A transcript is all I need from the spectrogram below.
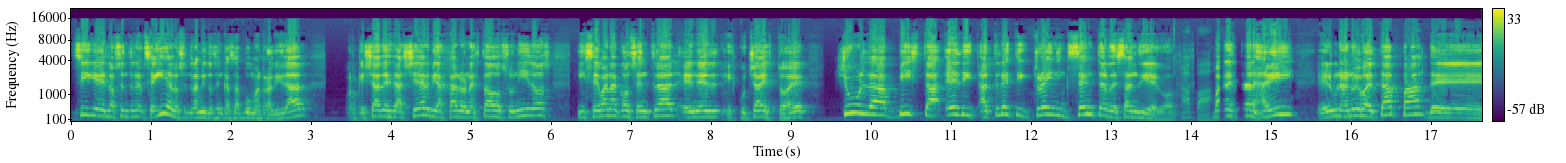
sigue los seguían los entrenamientos en Casa Puma en realidad porque ya desde ayer viajaron a Estados Unidos y se van a concentrar en el, escucha esto, eh, Chula Vista Elite Athletic Training Center de San Diego. Van a estar ahí en una nueva etapa de,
